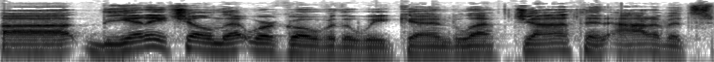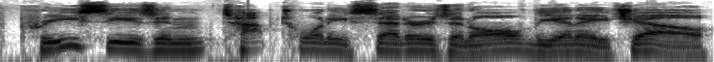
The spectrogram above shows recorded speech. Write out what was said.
uh, the NHL Network over the weekend left Jonathan out of its preseason top 20 centers in all the NHL,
